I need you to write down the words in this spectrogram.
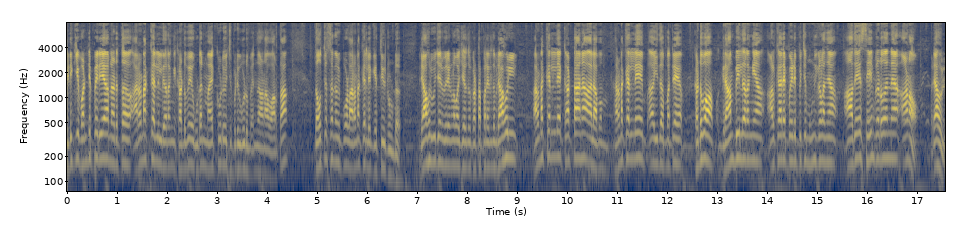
ഇടുക്കി വണ്ടിപ്പെരിയാറിനടുത്ത് അരണക്കല്ലിൽ ഇറങ്ങി കടുവയെ ഉടൻ മയക്കൂടി വെച്ച് പിടികൂടും എന്നാണ് വാർത്ത. ദൗത്യസംഘം ഇപ്പോൾ അരണക്കല്ലിലേക്ക് എത്തിയിട്ടുണ്ട്. രാഹുൽ വിജയൻ വിവരങ്ങളുമായി ചേർന്നു കട്ടപ്പനയിൽ നിന്നും രാഹുൽ അരണക്കല്ലിലെ കാട്ടാന അല്ല അരണക്കല്ലിലെ ഇത് മറ്റേ കടുവ ഗ്രാമ്പിയിൽ ഇറങ്ങിയ ആൾക്കാരെ പേടിപ്പിച്ച് മുങ്ങിക്കളഞ്ഞ അതേ സെയിം കടുവ തന്നെ ആണോ രാഹുൽ?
